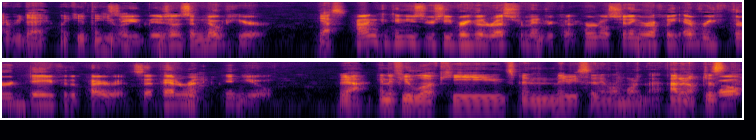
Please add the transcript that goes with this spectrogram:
every day. Like you'd think he would. See, there's a note here. Yes. Kang continues to receive regular rest from Andrew Clint Hurdle, sitting roughly every third day for the Pirates. That pattern Right. will continue. Yeah, and if you look, he's been maybe sitting a little more than that. I don't know. Just Well,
